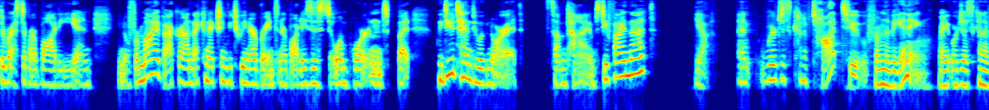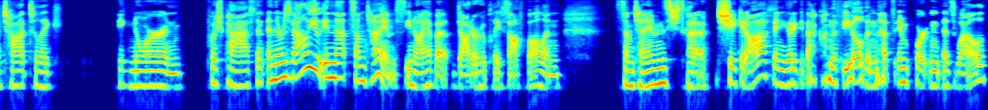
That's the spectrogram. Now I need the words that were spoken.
the rest of our body. And, you know, from my background, that connection between our brains and our bodies is so important, but we do tend to ignore it sometimes. Do you find that? Yeah. And we're just kind of taught to from the beginning, right? We're just kind of taught to like ignore and push past. And, and there's value in that sometimes. You know, I have a daughter who plays softball and sometimes she's got to shake it off and you got to get back on the field. And that's important as well.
